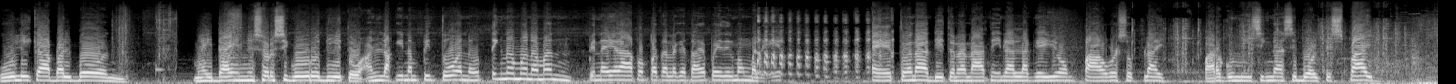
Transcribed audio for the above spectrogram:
Huli ka, Balbon. May dinosaur siguro dito. Ang laki ng pintuan, no? Tingnan mo naman. Pinahirapan pa talaga tayo. Pwede namang maliit. Eh, eto na. Dito na natin ilalagay yung power supply para gumising na si Voltes 5.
